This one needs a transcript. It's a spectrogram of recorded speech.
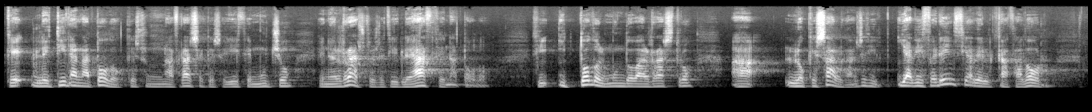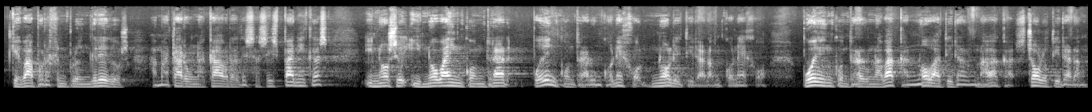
que le tiran a todo, que es una frase que se dice mucho en el rastro, es decir, le hacen a todo. Y todo el mundo va al rastro a lo que salga. Es decir, y a diferencia del cazador, que va, por ejemplo, en Gredos a matar a una cabra de esas hispánicas y no, se, y no va a encontrar, puede encontrar un conejo, no le tirará un conejo, puede encontrar una vaca, no va a tirar una vaca, solo tirarán.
